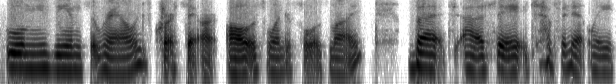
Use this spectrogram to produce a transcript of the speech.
school museums around. Of course, they aren't all as wonderful as mine, but uh, they definitely.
